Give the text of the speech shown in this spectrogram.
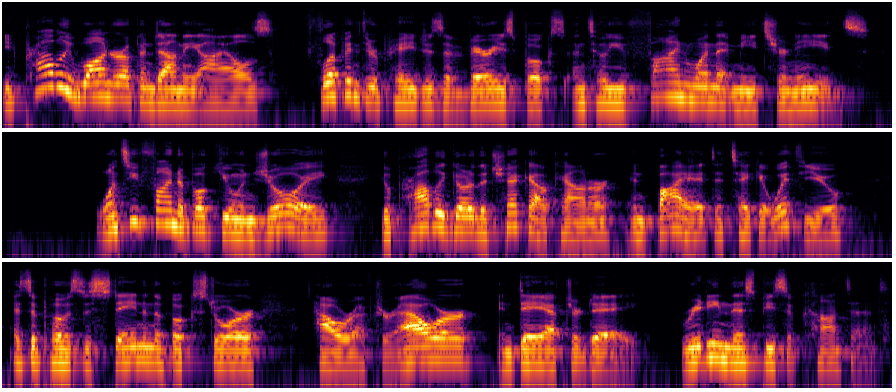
You'd probably wander up and down the aisles, flipping through pages of various books until you find one that meets your needs. Once you find a book you enjoy, you'll probably go to the checkout counter and buy it to take it with you, as opposed to staying in the bookstore hour after hour and day after day, reading this piece of content.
